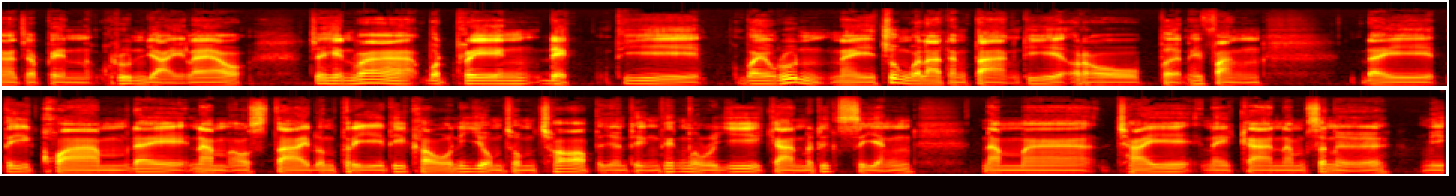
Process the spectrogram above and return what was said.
น่าจะเป็นรุ่นใหญ่แล้ว จะเห็นว่าบทเพลงเด็กที่วัยรุ่นในช่วงเวลาต่างๆ ที่เราเปิดให้ฟัง ได้ตีความได้นำเอาสไตล์ดนตรีที่เขานิยมชมชอบไปจนถึงเทคโนโลยีการบันทึกเสียงนำมาใช้ในการนำเสนอ มี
